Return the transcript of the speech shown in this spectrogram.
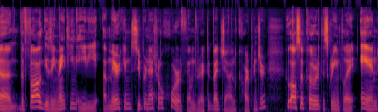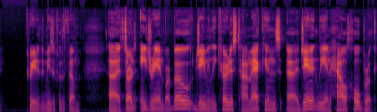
Um, the Fog is a 1980 American supernatural horror film directed by John Carpenter, who also co wrote the screenplay and created the music for the film. Uh, it stars Adrienne Barbeau, Jamie Lee Curtis, Tom Atkins, uh, Janet Leigh, and Hal Holbrook.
